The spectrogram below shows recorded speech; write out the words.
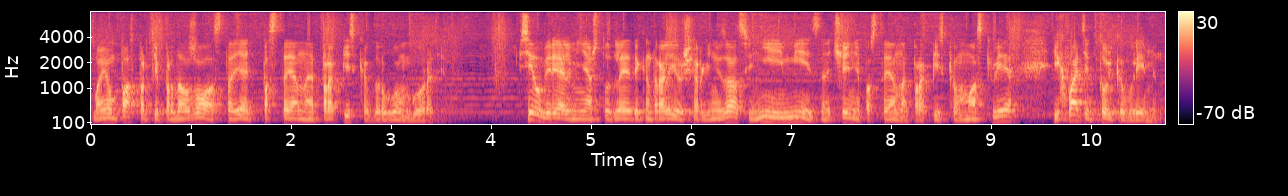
В моем паспорте продолжала стоять постоянная прописка в другом городе. Все уверяли меня, что для этой контролирующей организации не имеет значения постоянная прописка в Москве и хватит только временной.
